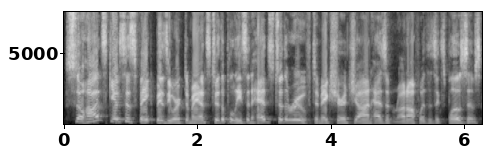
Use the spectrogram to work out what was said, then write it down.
So Hans gives his fake busy work demands to the police and heads to the roof to make sure John hasn't run off with his explosives.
